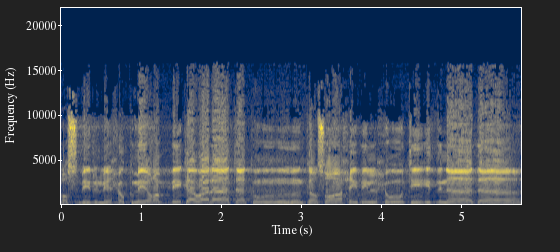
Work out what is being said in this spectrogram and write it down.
فاصبر لحكم ربك ولا تكن كصاحب الحوت إذ نادى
